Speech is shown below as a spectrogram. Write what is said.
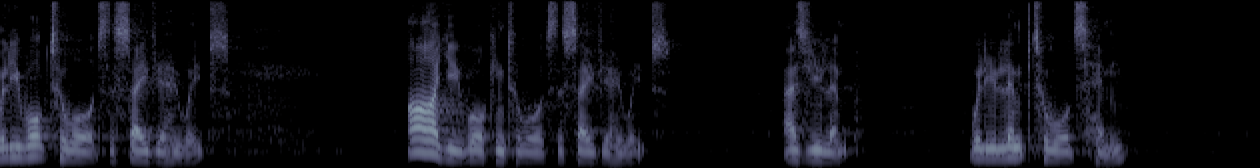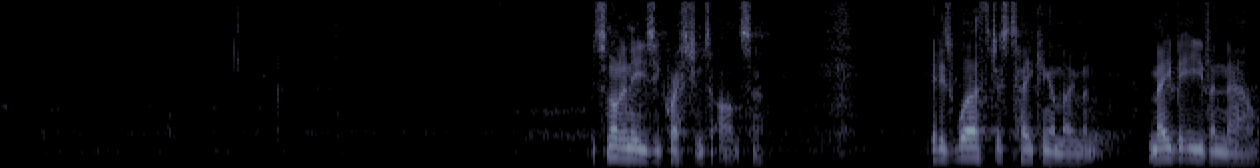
Will you walk towards the Savior who weeps? Are you walking towards the Savior who weeps as you limp? Will you limp towards Him? It's not an easy question to answer. It is worth just taking a moment, maybe even now.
